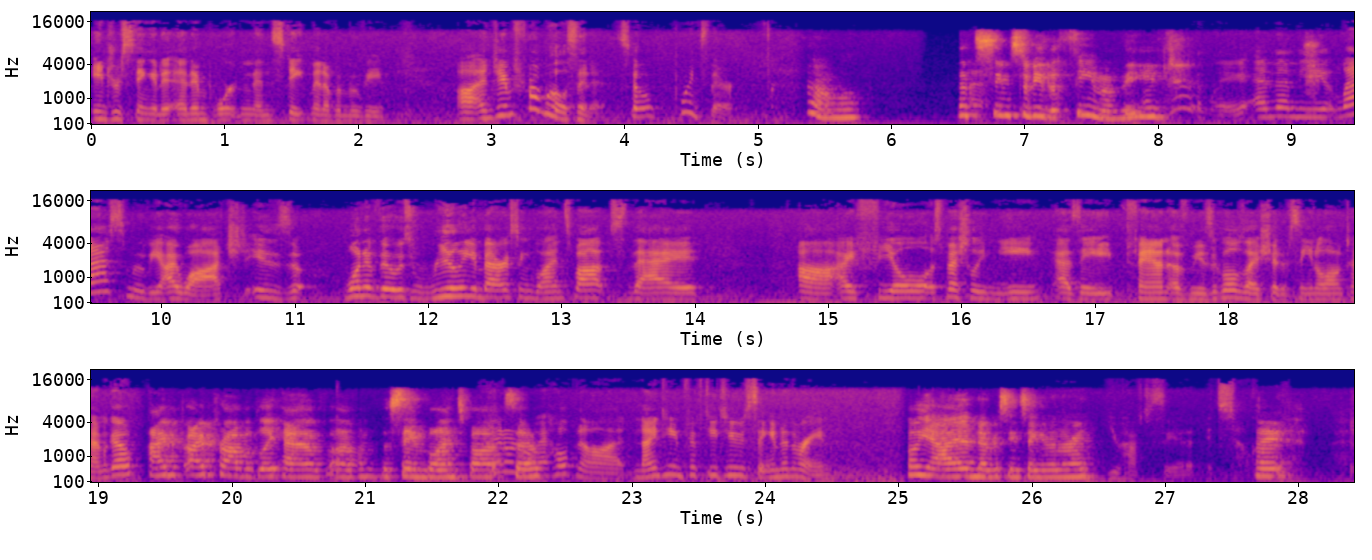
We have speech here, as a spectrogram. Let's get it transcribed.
interesting and, and important and statement of a movie. Uh, and James Cromwell is in it, so points there. Oh, well, that seems to be the theme of the evening. And then the last movie I watched is one of those really embarrassing blind spots that uh, I feel, especially me as a fan of musicals, I should have seen a long time ago. I, I probably have um, the same blind I spot. don't So, know. I hope not. 1952, Singing in the Rain. oh yeah, I have never seen Singing in the Rain. You have to see it. It's so good. I,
